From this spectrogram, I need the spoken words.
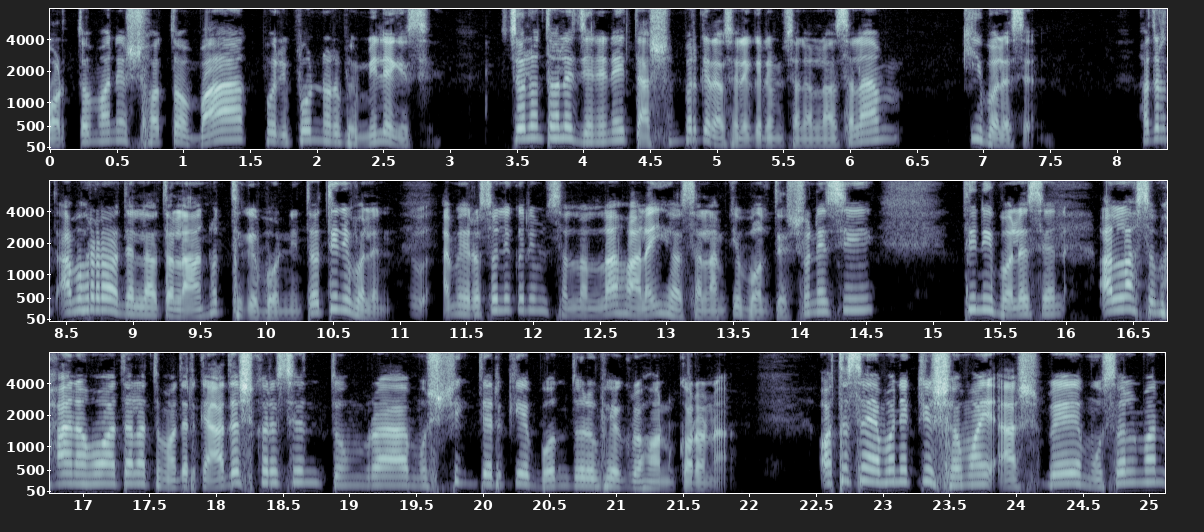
বর্তমানে শতভাগ পরিপূর্ণরূপে মিলে গেছে। চলুন তাহলে জেনে নেই তার সম্পর্কে রাসুল করিম সাল্লাহ সাল্লাম কি বলেছেন। হজরত আবহরাহ তাল্লাহ আনহুর থেকে বর্ণিত, তিনি বলেন, আমি রসুল করিম সাল্লাহ আলাইহি আসাল্লামকে বলতে শুনেছি। তিনি বলেছেন, আল্লাহ তাআলা তোমাদেরকে আদেশ করেছেন, তোমরা মুশরিকদেরকে বন্ধুরূপে গ্রহণ করো না। অথচ এমন একটি সময় আসবে, মুসলমান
